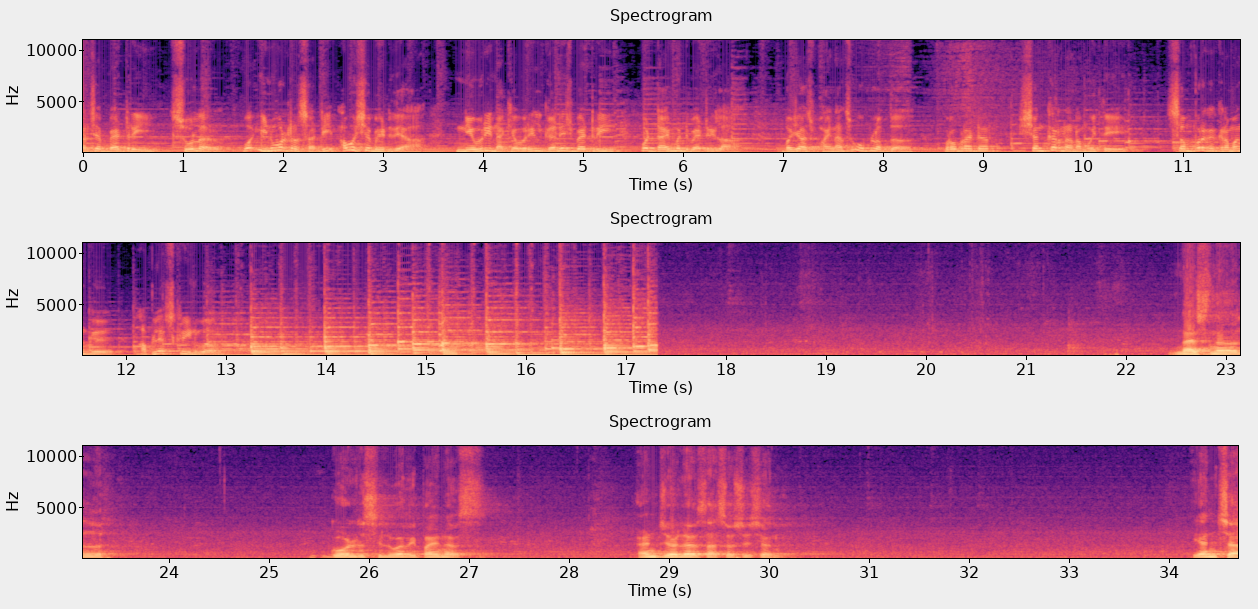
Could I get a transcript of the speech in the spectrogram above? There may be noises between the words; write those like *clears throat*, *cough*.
प्रकारच्या battery solar व इन्व्हर्टरसाठी अवश्य भेट द्या. नेवरी नाक्यावरील गणेश बॅटरी व डायमंड बॅटरीला बजाज फायनान्स उपलब्ध. प्रोप्रायटर शंकर नाना मोहिते. संपर्क क्रमांक आपल्या स्क्रीनवर. National gold silver refiners. And Jewelers Association. यांच्या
